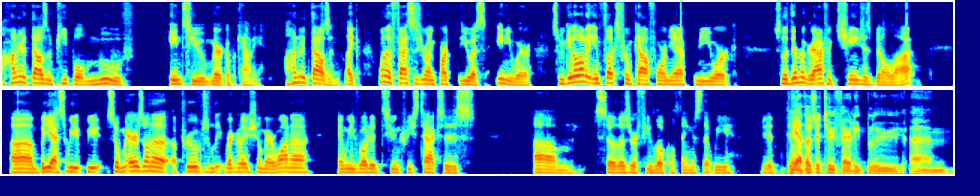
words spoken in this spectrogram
hundred thousand people move into Maricopa County. hundred thousand, like one of the fastest growing parts of the U.S. anywhere. So we get a lot of influx from California, from New York. So the demographic change has been a lot. Um, but yes, we, we so Arizona approved recreational marijuana, and we voted to increase taxes. Um, so those are a few local things that we did. did. Yeah, those are two fairly blue um,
